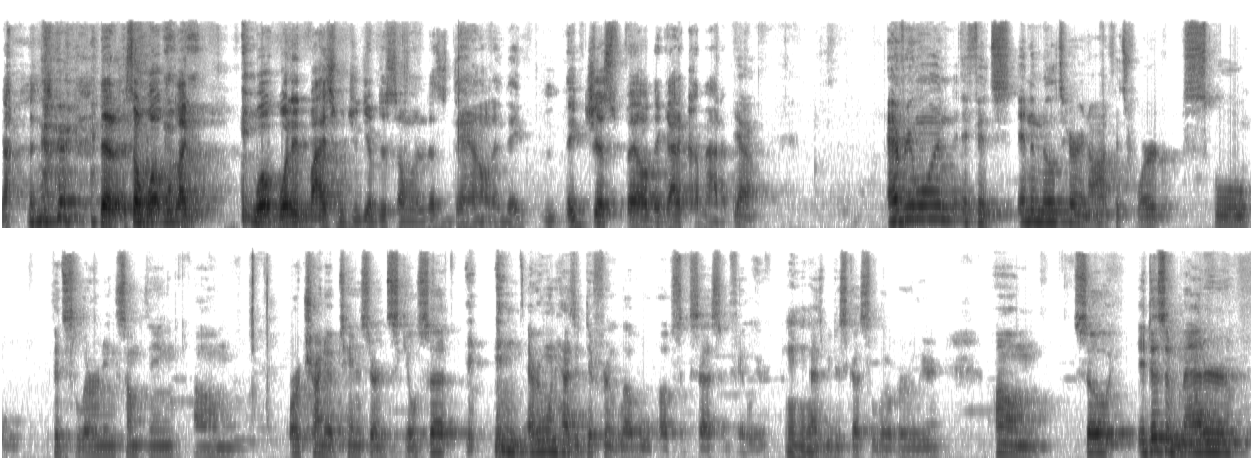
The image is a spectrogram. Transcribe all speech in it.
So what would like what what advice would you give to someone that's down and they they just failed they got to come out of it Yeah. Everyone, if it's in the military or not, if it's work, school, if it's learning something, um, or trying to obtain a certain skill set, everyone has a different level of success and failure, Mhm. as we discussed a little earlier. Um, so it doesn't matter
